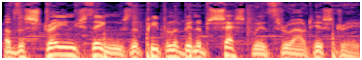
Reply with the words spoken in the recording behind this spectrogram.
of the strange things that people have been obsessed with throughout history.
